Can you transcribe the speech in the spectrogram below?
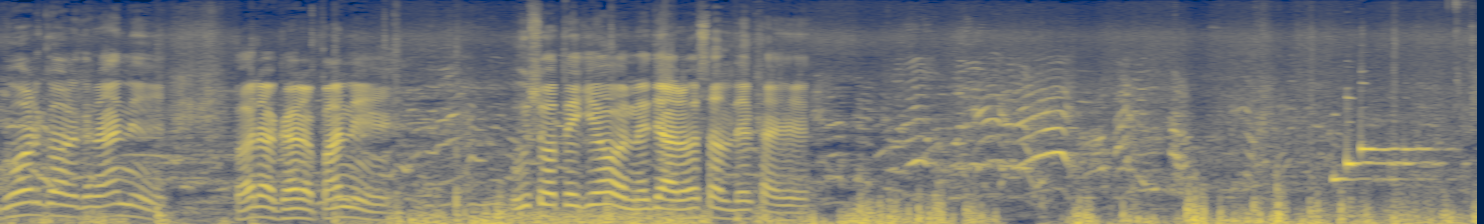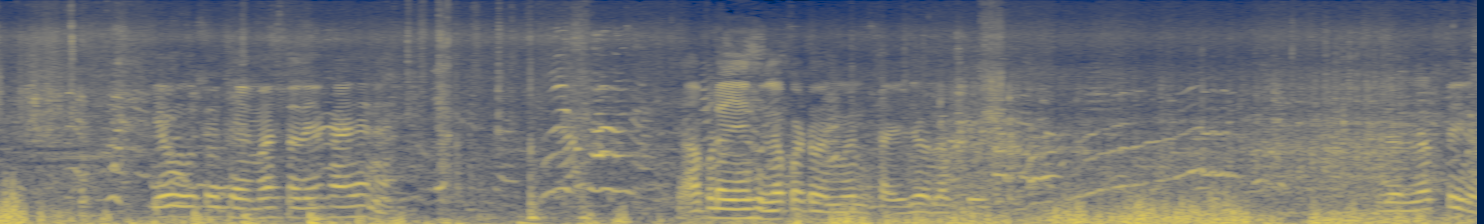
ગોળ ગોળ ઘરાની. ઘરે ઘરે પાણી ઉસો થઈ ગયો નજારો, અસલ દેખાય છે. કેવું ઉસો છે મસ્ત દેખાય છે ને? આપણે અહીંથી લપટવાનું મન થાય, જો લપટી. લપટી ને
